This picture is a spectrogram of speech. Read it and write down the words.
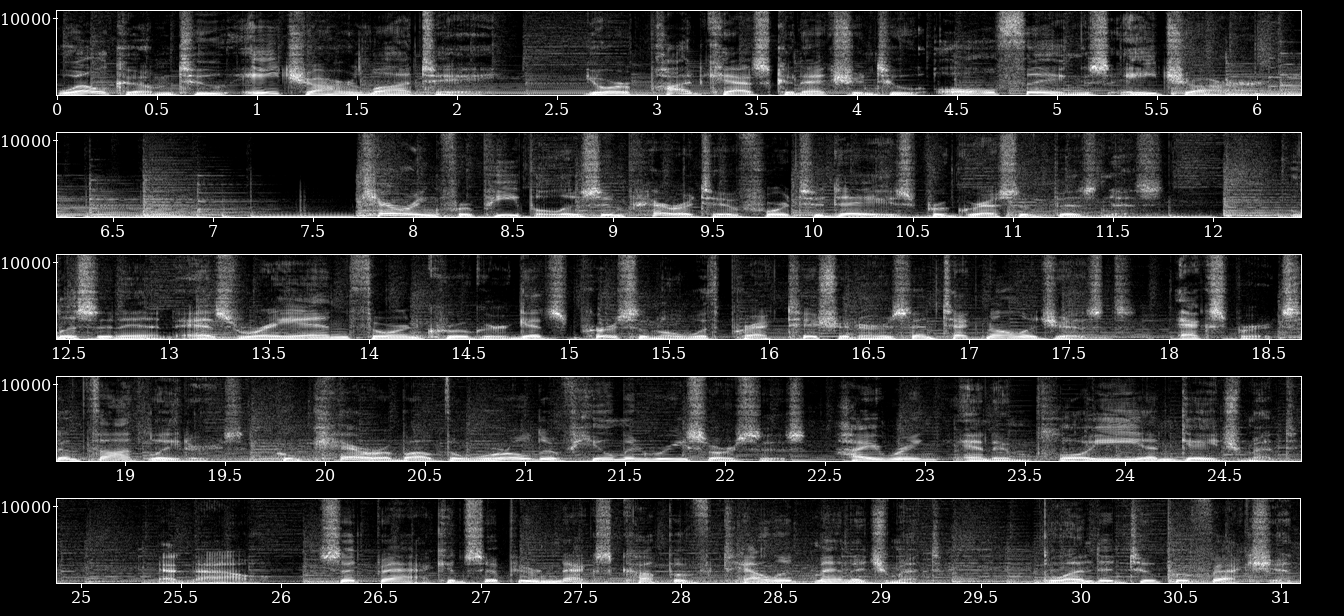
Welcome to HR Latte, your podcast connection to all things HR. Caring for people is imperative for today's progressive business. Listen in as Rayanne Thorn Kruger gets personal with practitioners and technologists, experts, and thought leaders who care about the world of human resources, hiring, and employee engagement. And now, sit back and sip your next cup of talent management blended to perfection.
